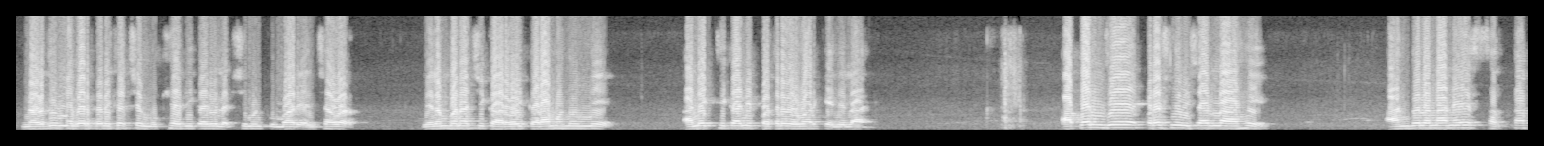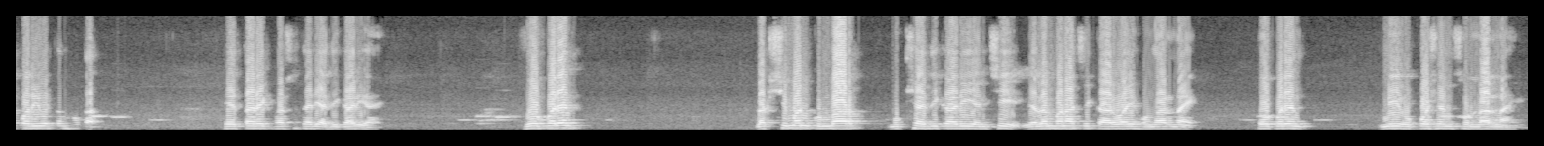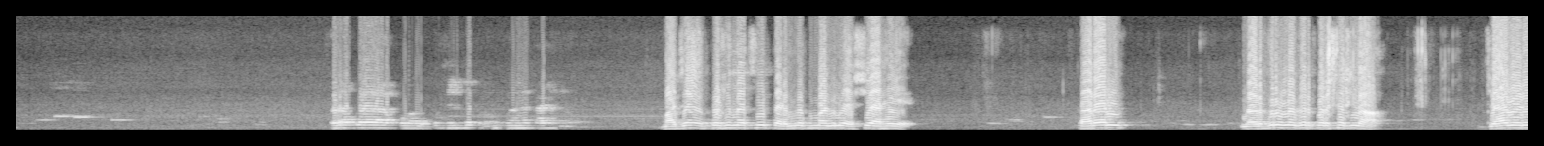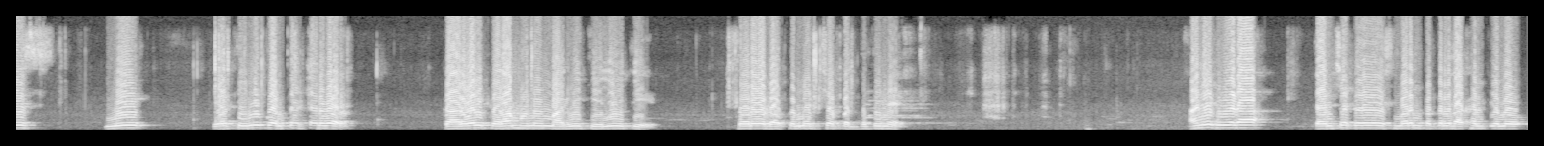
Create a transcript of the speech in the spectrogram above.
नळदूर नगर परिषदचे मुख्य अधिकारी लक्ष्मण कुमार यांच्यावर निलंबनाची कारवाई करा म्हणून मी अनेक ठिकाणी पत्र व्यवहार केलेला आहे. आपण जे प्रश्न विचारला आहे आंदोलनाने सत्ता परिवर्तन होतात. हे तर एक भ्रष्टाचारी अधिकारी आहे. जोपर्यंत लक्ष्मण कुंभार मुख्य अधिकारी यांची निलंबनाची कारवाई होणार नाही तोपर्यंत मी उपोषण सोडणार नाही. माझ्या उपोषणाची प्रमुख मागणी अशी आहे कारण नळदुर्ग नगर परिषदला ज्या वेळेस मी या तिन्ही कॉन्ट्रॅक्टरवर कारवाई करा म्हणून मागणी केली होती. सर्व डॉक्युमेंटच्या पद्धतीने. अनेक वेळा त्यांच्याकडे स्मरणपत्र दाखल केलं.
